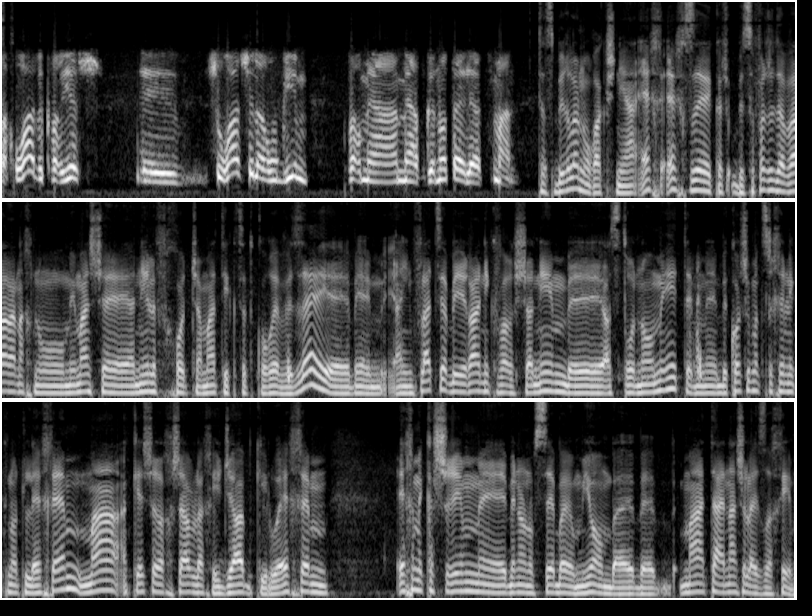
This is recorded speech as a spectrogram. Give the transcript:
בחורה, וכבר יש אה, שורה של הרוגים כבר מה, מההפגנות האלה עצמן. תסביר לנו רק שנייה, איך, איך זה, בסופו של דבר אנחנו, ממה שאני לפחות שמעתי קצת קורה וזה, האינפלציה באיראן היא כבר שנים באסטרונומית, הם בקושי מצליחים לקנות לחם, מה הקשר עכשיו לחיג'אב, כאילו איך הם, איך מקשרים אה, בין הנושא ביומיום, ב, ב, מה הטענה של האזרחים?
